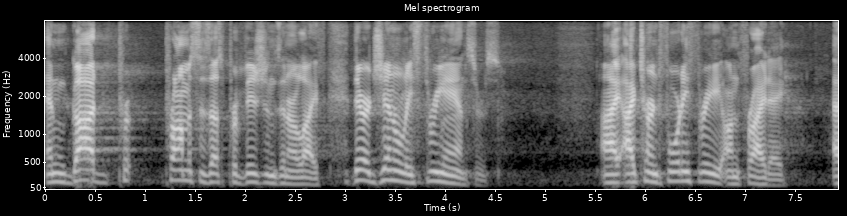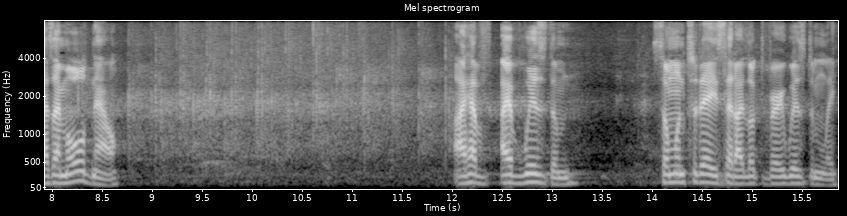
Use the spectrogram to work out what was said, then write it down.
and God pr- promises us provisions in our life, there are generally three answers. I, I turned 43 on Friday. As I'm old now, I have, I have wisdom. Someone today said I looked very wisdomly.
